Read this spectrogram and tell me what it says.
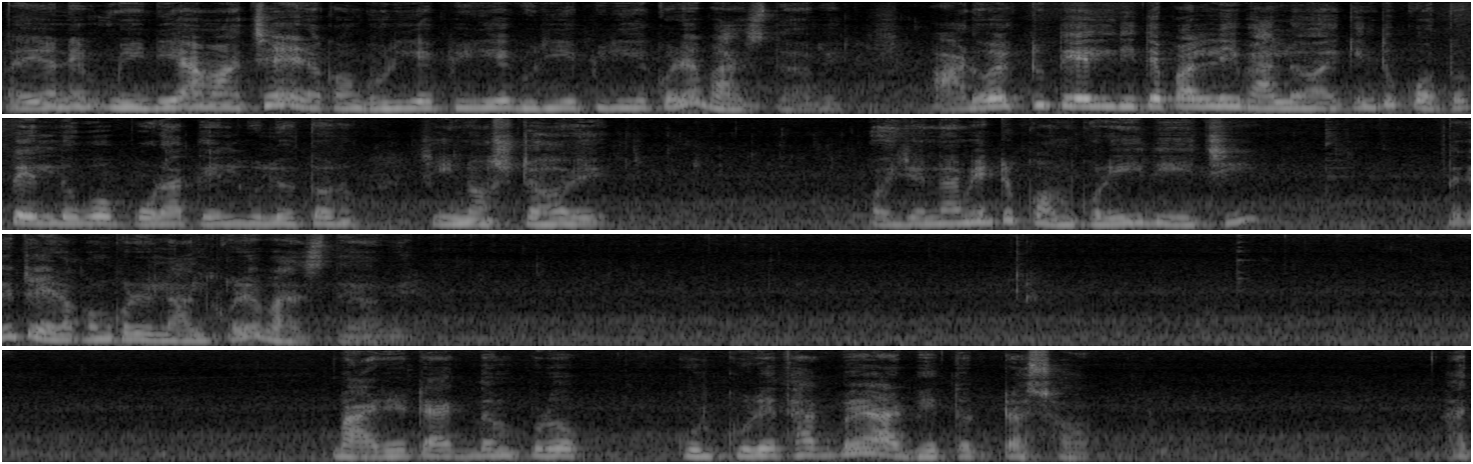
তাই জন্যে মিডিয়াম আছে, এরকম ঘুরিয়ে ফিরিয়ে ঘুরিয়ে ফিরিয়ে করে ভাজতে হবে। আরও একটু তেল দিতে পারলেই ভালো হয়, কিন্তু কত তেল দেবো, পোড়া তেলগুলো তো সেই নষ্ট হবে। ওই জন্য আমি একটু কম করেই দিয়েছি। দেখেছ? এরকম করে লাল করে ভাজতে হবে। বাইরেটা একদম পুরো কুরকুরে থাকবে আর ভেতরটা সফট আর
